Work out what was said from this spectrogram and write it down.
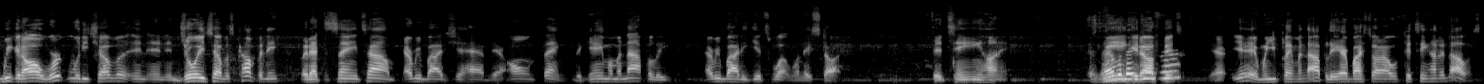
We can all work with each other and, and enjoy each other's company, but at the same time, everybody should have their own thing. The game of Monopoly, everybody gets what when they start? 1500. Is that what they get? Now? Yeah, when you play Monopoly, everybody start out with fifteen hundred dollars.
